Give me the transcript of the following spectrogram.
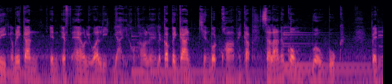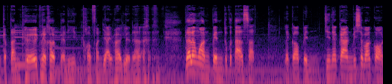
ลีกอเมริกัน NFL หรือว่าลีกใหญ่ของเขาเลย แล้วก็เป็นการเขียนบทความให้กับสารานุกรม World Book เป็นกัปตันเคิร์กนะครับ อันนี้ความฝันใหญ่มากเลยนะฮะได้รางวัลเป็นตุ๊กตาสัตว์ และก็เป็นจินตนาการวิศวกร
